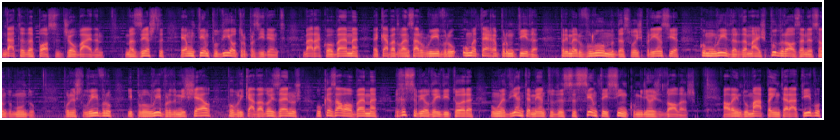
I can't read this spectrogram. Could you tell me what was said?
data da posse de Joe Biden. Mas este é um tempo de outro presidente. Barack Obama acaba de lançar o livro Uma Terra Prometida, primeiro volume da sua experiência como líder da mais poderosa nação do mundo. Por este livro e pelo livro de Michel, publicado há dois anos, o casal Obama recebeu da editora um adiantamento de 65 milhões de dólares. Além do mapa interativo,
